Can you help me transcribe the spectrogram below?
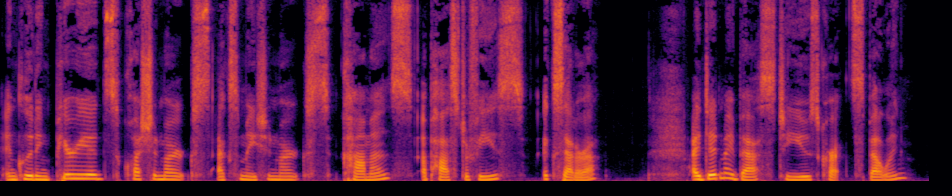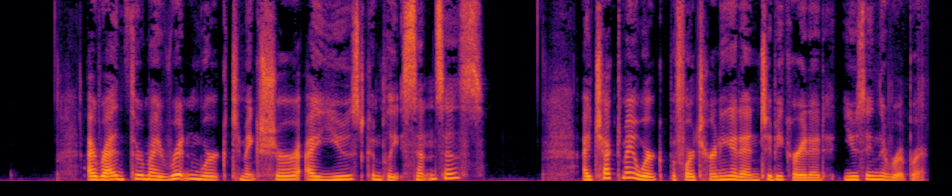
including periods, question marks, exclamation marks, commas, apostrophes, etc. I did my best to use correct spelling. I read through my written work to make sure I used complete sentences. I checked my work before turning it in to be graded using the rubric.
